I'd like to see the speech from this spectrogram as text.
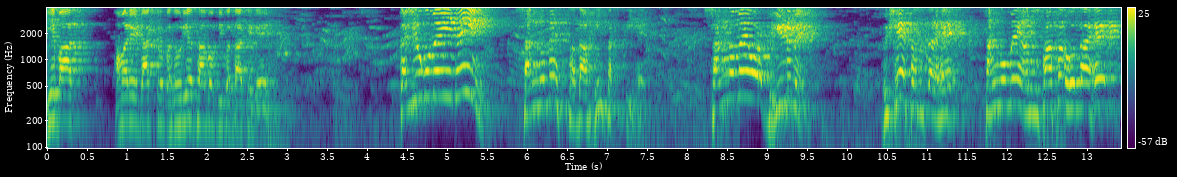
ये बात हमारे डॉक्टर भदौरिया साहब अभी बता के गए हैं। कलयुग में ही नहीं, संघ में सदा ही शक्ति है। संघ में और भीड़ में विशेष अंतर है। संघ में अनुशासन होता है।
